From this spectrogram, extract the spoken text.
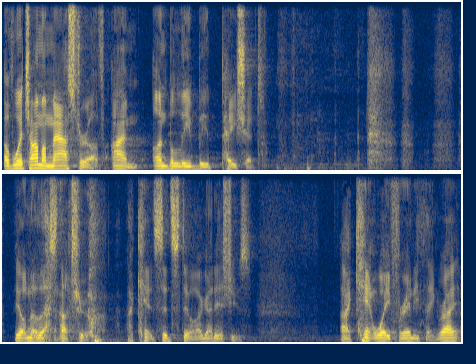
of which I'm a master of. I'm unbelievably patient. Y'all know that's not true. I can't sit still, I got issues. I can't wait for anything, right?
